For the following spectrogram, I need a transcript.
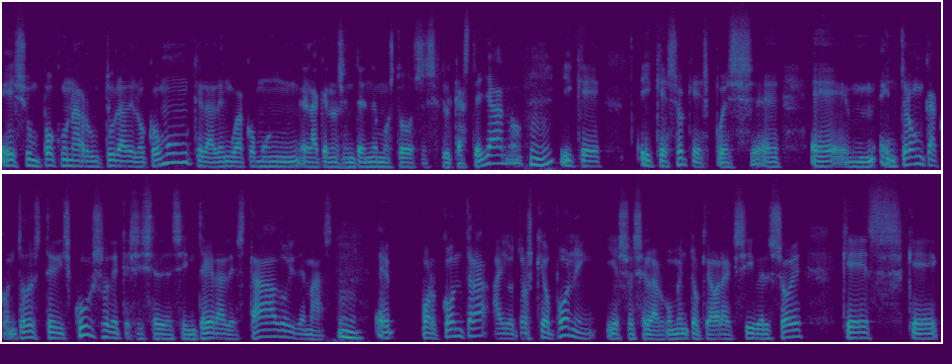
es un poco una ruptura de lo común, que la lengua común en la que nos entendemos todos es el castellano y, que, y que eso que es, pues eh, eh, entronca con todo este discurso de que si se desintegra el Estado y demás. Mm. Eh, por contra, hay otros que oponen, y eso es el argumento que ahora exhibe el PSOE, que es, que,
